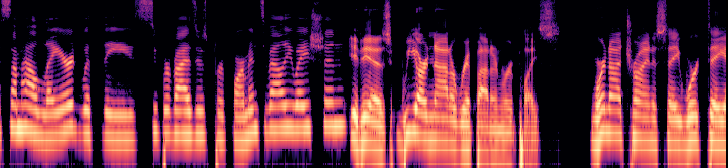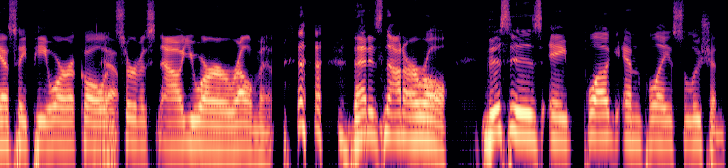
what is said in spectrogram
somehow layered with the supervisor's performance evaluation? it is. We are not a rip out and replace. We're not trying to say Workday, SAP, Oracle, Yeah. and ServiceNow, you are irrelevant. that is not our role. This is a plug and play solution.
